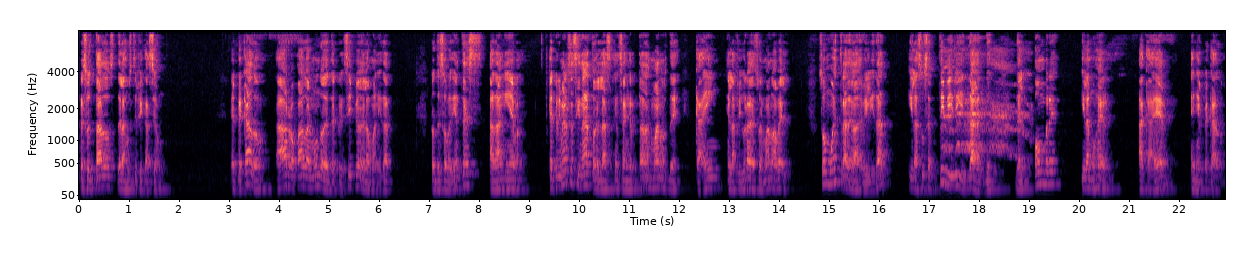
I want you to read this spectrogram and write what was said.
Resultados de la justificación. El pecado ha arropado al mundo desde el principio de la humanidad. Los desobedientes Adán y Eva. El primer asesinato en las ensangrentadas manos de Caín en la figura de su hermano Abel son muestra de la debilidad y la susceptibilidad del hombre y la mujer a caer en el pecado.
